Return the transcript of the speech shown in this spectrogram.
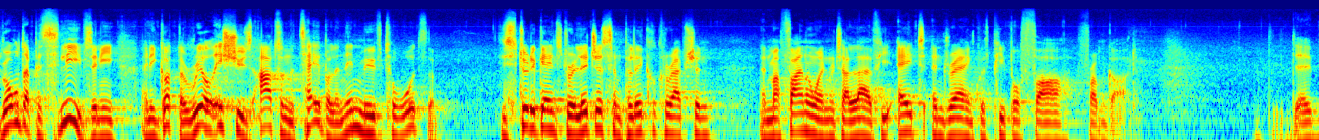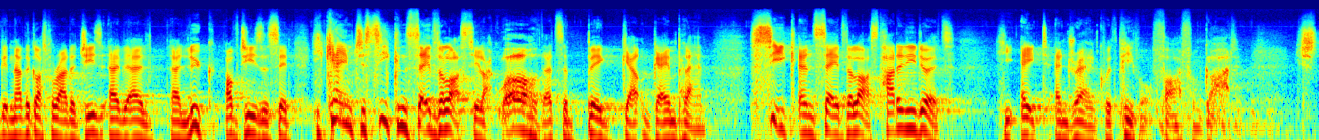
rolled up his sleeves and he, and he got the real issues out on the table and then moved towards them. He stood against religious and political corruption. And my final one, which I love, he ate and drank with people far from God. Another gospel writer, Jesus, uh, uh, uh, Luke of Jesus, said, He came to seek and save the lost. You're like, Whoa, that's a big game plan. Seek and save the lost. How did he do it? He ate and drank with people far from God. He just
